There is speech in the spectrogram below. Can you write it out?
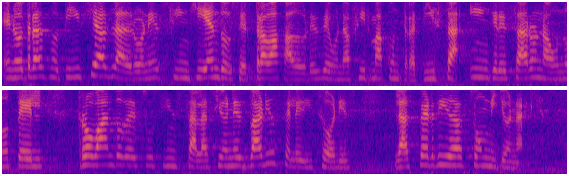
En otras noticias, ladrones fingiendo ser trabajadores de una firma contratista ingresaron a un hotel robando de sus instalaciones varios televisores. Las pérdidas son millonarias.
